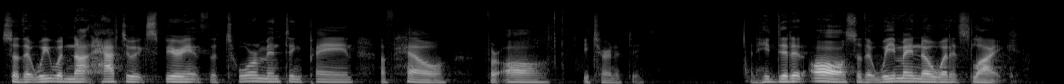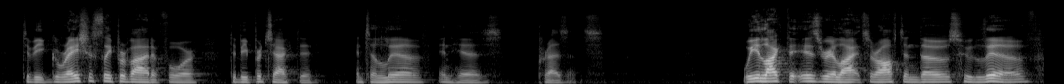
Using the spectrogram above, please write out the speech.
so that we would not have to experience the tormenting pain of hell for all eternity. And he did it all so that we may know what it's like to be graciously provided for, to be protected, and to live in his presence. We, like the Israelites, are often those who live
